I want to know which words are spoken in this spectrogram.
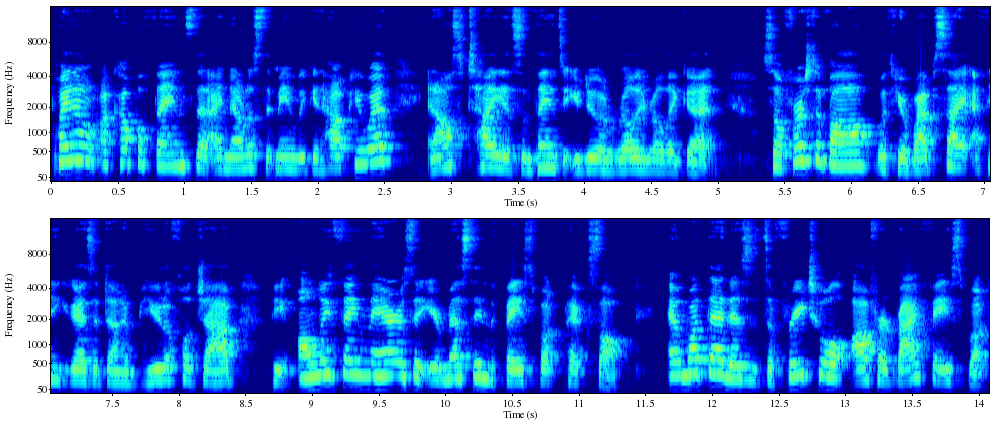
point out a couple things that I noticed that maybe we could help you with, and also tell you some things that you're doing really, really good. So, first of all, with your website, I think you guys have done a beautiful job. The only thing there is that you're missing the Facebook pixel. And what that is, it's a free tool offered by Facebook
